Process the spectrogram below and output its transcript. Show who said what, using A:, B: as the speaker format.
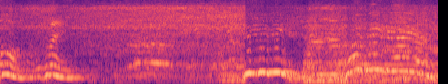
A: song that was playing. DVD. One baby iron.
